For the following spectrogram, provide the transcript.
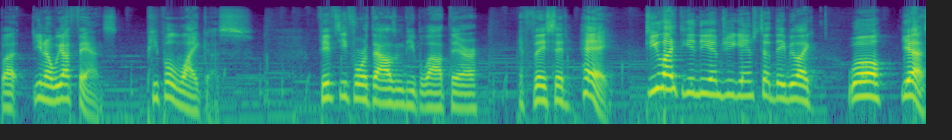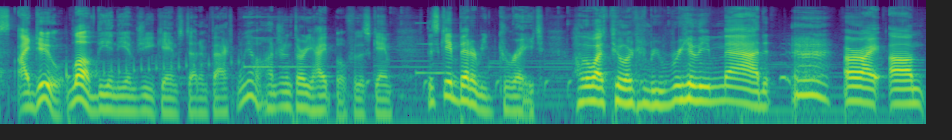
But, you know, we got fans. People like us. 54,000 people out there. If they said, hey, do you like the IndieMG game stud? They'd be like, well, yes, I do. Love the IndieMG game stud. In fact, we have 130 hype bill for this game. This game better be great. Otherwise, people are going to be really mad. All right, um,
